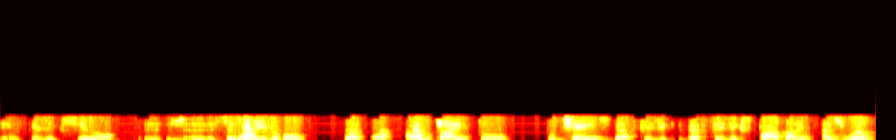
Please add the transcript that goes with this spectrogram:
in physics. You know, it's unbelievable yes. that I, I am trying to to change the physics the physics paradigm as well,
